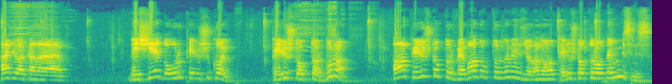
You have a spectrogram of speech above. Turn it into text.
Hadi bakalım. Beşiğe doğru peluşu koy. Peluş doktor. Bu mu? Ha peluş doktor. Veba doktoruna benziyor lan o. Peluş doktor oldu emin misiniz?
